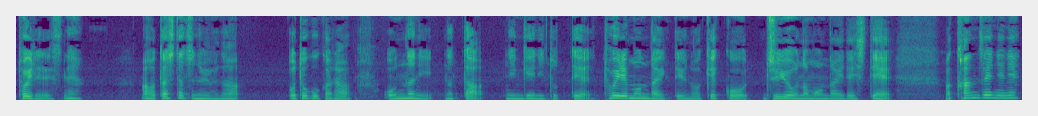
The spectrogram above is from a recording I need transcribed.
トイレですね。まあ、私たちのような男から女になった人間にとってトイレ問題っていうのは結構重要な問題でして、まあ、完全にね、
